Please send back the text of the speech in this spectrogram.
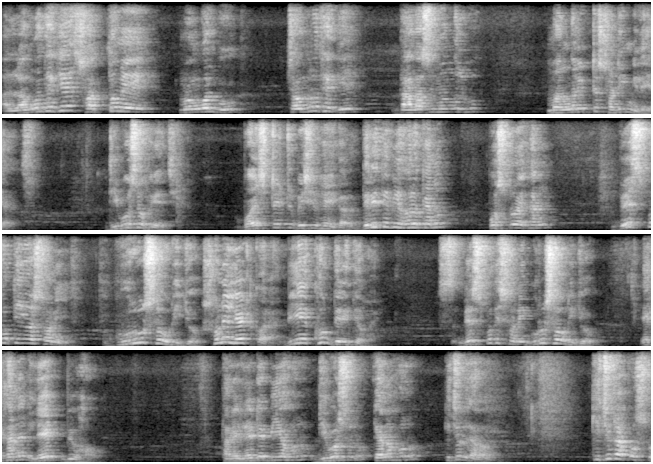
আর লগ্ন থেকে সপ্তমে মঙ্গল বুধ, চন্দ্র থেকে দ্বাদশে মঙ্গল বুধ মাঙ্গলিকটা সঠিক মিলে যাচ্ছে। ডিভোর্সও হয়েছে। বয়সটা একটু বেশি হয়ে গেল। দেরিতে বিয়ে হলো কেন? প্রশ্ন এখানে। বৃহস্পতি ও শনি, গুরু সৌরী যোগ। শনি লেট করা, বিয়ে খুব দেরিতে হয়। বৃহস্পতি, শনি, গুরু সৌরী যোগ। এখানে লেট বিবাহ। তাহলে লেটে বিয়ে হলো ডিভোর্স হলো, কেন হলো? কিছুটা জানা কিছুটা প্রশ্ন,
